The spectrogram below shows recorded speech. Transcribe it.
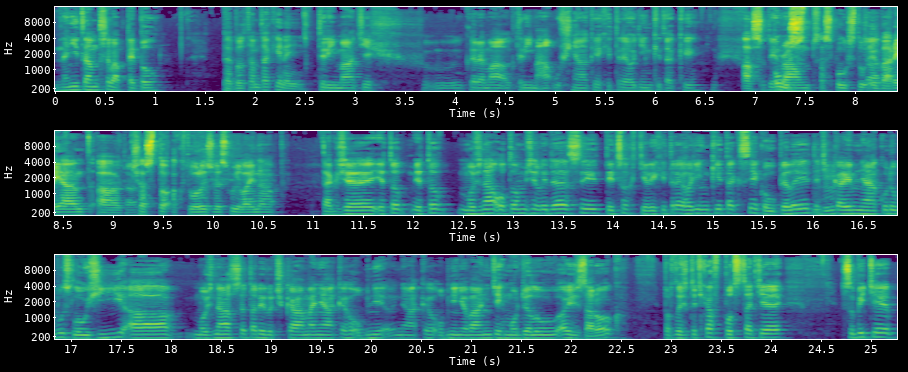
Není tam třeba Pebble? Pebble tam taky není. Který má těch které má, který má už nějaké chytré hodinky taky. Už a, spoust, a spoustu tak, i variant a tak. často aktualizuje svůj line-up. Takže je to, je to možná o tom, že lidé si, ty, co chtěli chytré hodinky, tak si je koupili, teďka mm-hmm. jim nějakou dobu slouží a možná se tady dočkáme nějakého, obmě, nějakého obměňování těch modelů až za rok, protože teďka v podstatě co by tě,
